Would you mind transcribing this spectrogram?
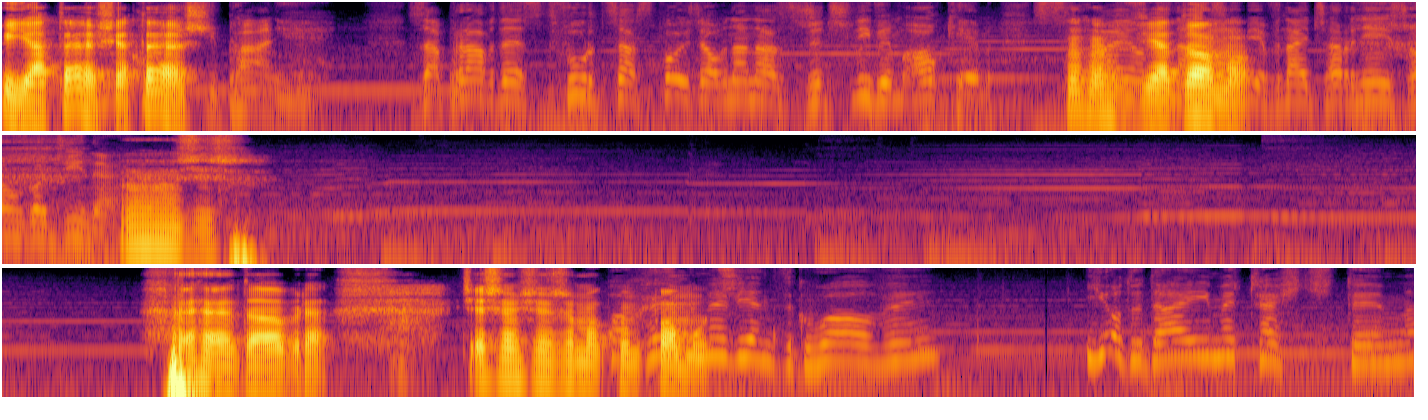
I ja też, ja też. Panie, zaprawdę Stwórca spojrzał na nas życzliwym okiem, zsyłając Wiadomo. na siebie w najczarniejszą godzinę. O, żeż. Dobra. Cieszę się, że mogłem pomóc. Pochylmy więc głowy i oddajmy cześć tym,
